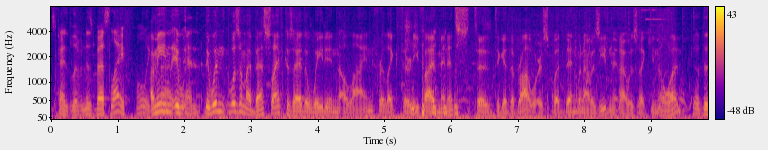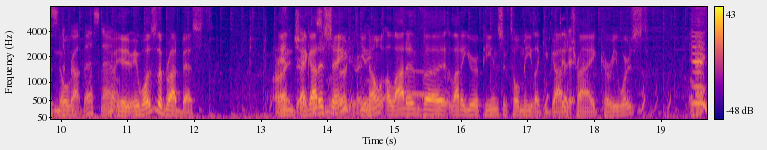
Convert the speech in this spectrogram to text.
This guy's living his best life. Holy I mean, crap. it, it, wouldn't, it wasn't my best life because I had to wait in a line for like 35 minutes to, to get the bratwurst. But then when I was eating it, I was like, you know what? this is the brat best now. No, it, it was the broad best. All right, and check I gotta say, out. you, ready? know, a lot of uh, a lot of Europeans have told me like you gotta try currywurst. Eh,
